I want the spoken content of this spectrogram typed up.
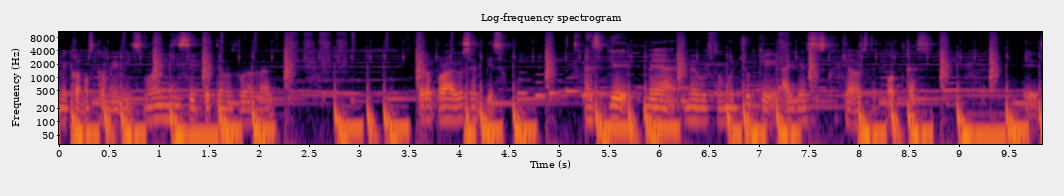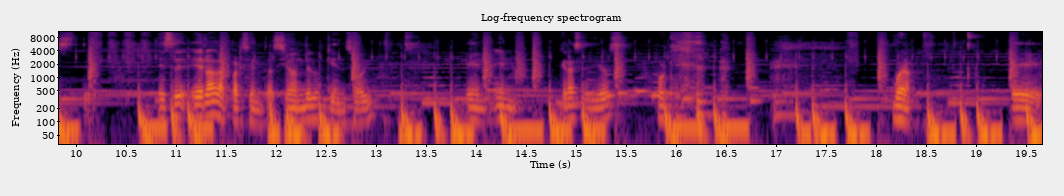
me, conozco a mí mismo y ni sé qué temas voy a hablar. Pero por algo se empieza. Así que me, me gustó mucho que hayas escuchado este podcast. Este, este era la presentación de lo que soy. En, gracias a Dios. Porque, bueno, eh,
